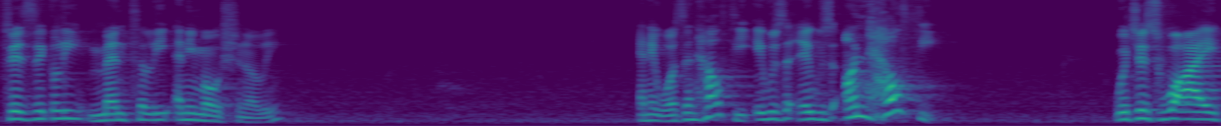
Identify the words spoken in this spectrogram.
physically, mentally, and emotionally. And it wasn't healthy. It was, it was unhealthy which is why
